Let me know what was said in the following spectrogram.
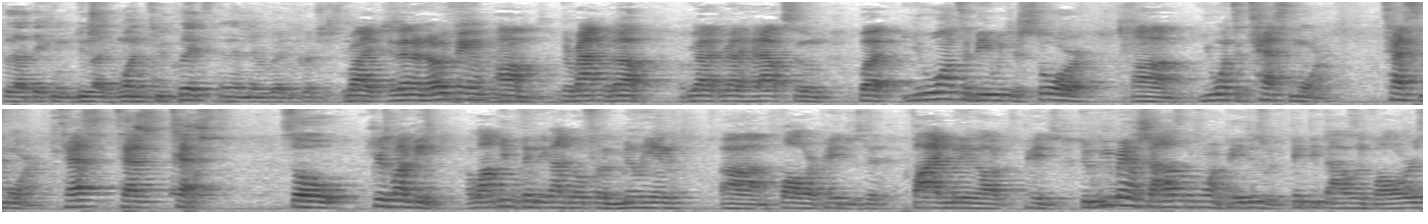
so that they can do like one, two clicks and then they're ready to purchase it. Right, and then another thing, um, to wrap it up, we gotta, we gotta head out soon, but you want to be with your store, um, you want to test more. Test more. Test, test, test. So here's what I mean. A lot of people think they gotta go for the million um, follower pages, the five million dollar pages. Dude, we ran shoutouts before on pages with fifty thousand followers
